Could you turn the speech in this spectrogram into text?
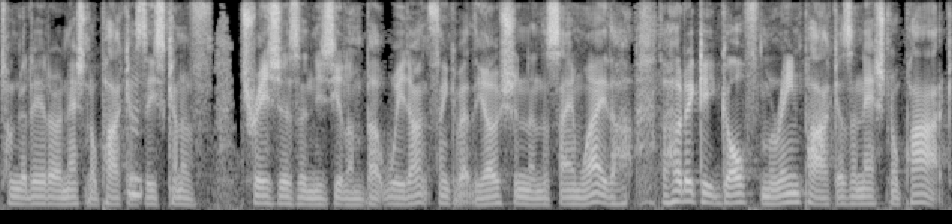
Tongariro National Park as these kind of treasures in New Zealand, but we don't think about the ocean in the same way. The, the Hauraki Gulf Marine Park is a national park.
